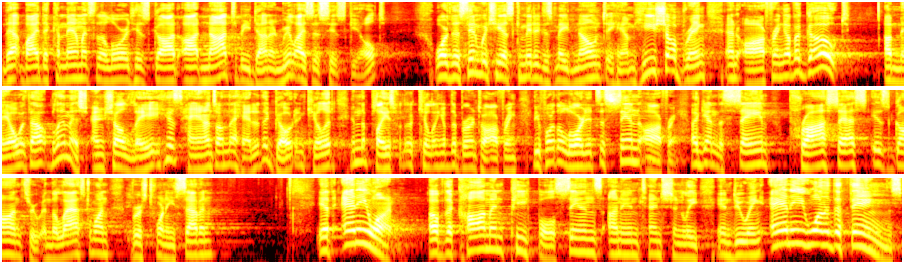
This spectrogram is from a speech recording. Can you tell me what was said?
that by the commandments of the Lord his God ought not to be done, and realizes his guilt, or the sin which he has committed is made known to him, he shall bring an offering of a goat a male without blemish, and shall lay his hands on the head of the goat and kill it in the place for the killing of the burnt offering. Before the Lord, it's a sin offering. Again, the same process is gone through. And the last one, verse 27 If anyone of the common people sins unintentionally in doing any one of the things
